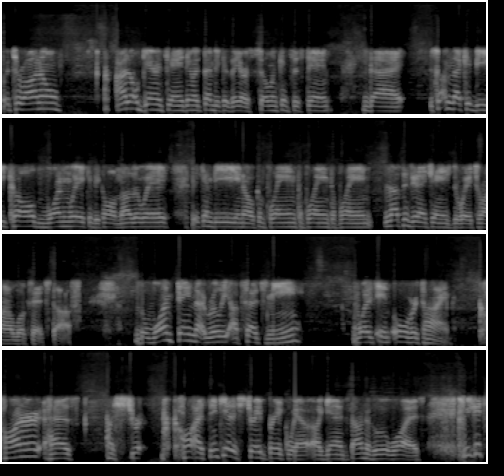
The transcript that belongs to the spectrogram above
With Toronto, I don't guarantee anything with them because they are so inconsistent that something that could be called one way can be called another way. They can be, you know, complain, complain, complain. Nothing's going to change the way Toronto looks at stuff. The one thing that really upsets me was in overtime. Connor has a straight. I think he had a straight breakaway against. I don't know who it was. He gets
